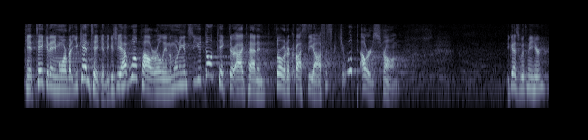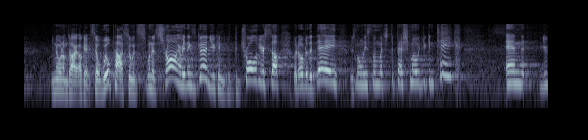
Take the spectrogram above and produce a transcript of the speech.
Can't take it anymore, but you can take it because you have willpower early in the morning, and so you don't take their iPad and throw it across the office because your willpower is strong. You guys with me here? You know what I'm talking. Okay, so willpower. So it's when it's strong, everything's good. You can control of yourself. But over the day, there's only so much Depeche Mode you can take, and you,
